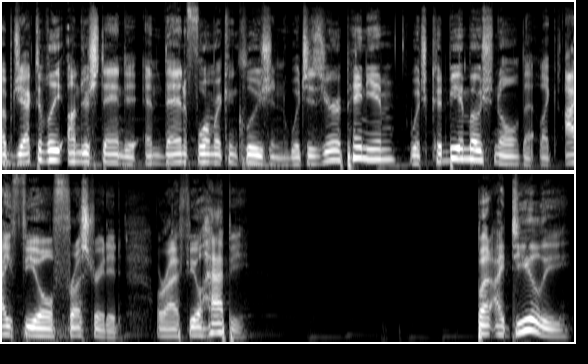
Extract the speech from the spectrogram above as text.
Objectively understand it and then form a conclusion, which is your opinion, which could be emotional that like I feel frustrated or I feel happy. But ideally,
